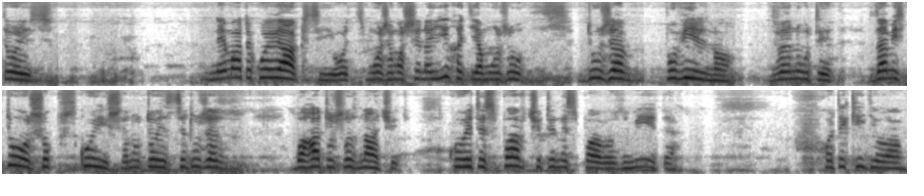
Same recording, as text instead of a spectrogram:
Тобто нема такої реакції. От може машина їхати, я можу дуже повільно звернути, замість того, щоб скоріше. Ну, тобто це дуже багато що значить. Коли ти спав чи ти не спав, розумієте? Отакі діла.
